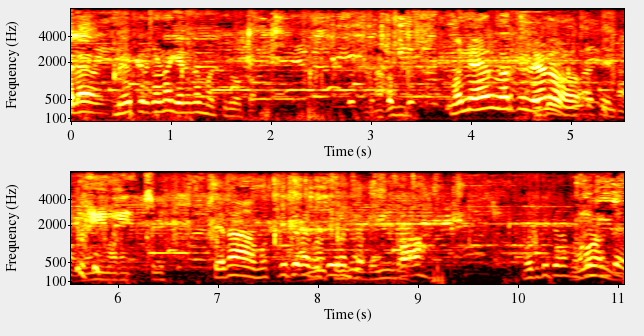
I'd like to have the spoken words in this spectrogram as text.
ಎಲ್ಲ ಮೇಲ್ ಕರ್ಕೊಂಡೋಗಿ ಏನೇನೋ ಮಾಡ್ತಿರ್ಬೇಕು. ಮೊನ್ನೆ ಏನ್ ಮಾಡ್ತೀವಿ ಹೇಳು? ಏನ ಮುಸ್ಕಿತಿರ ಗೊತ್ತಿದ್ರಂತೆ ಮುಸ್ಕಿತಿರ ಗೊತ್ತಿದ್ರಂತೆ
